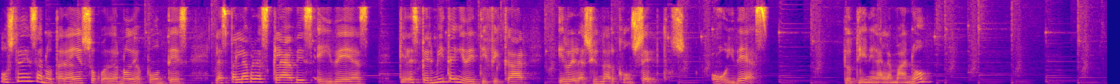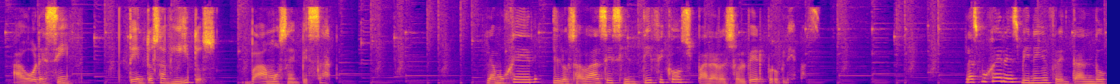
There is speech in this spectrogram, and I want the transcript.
ustedes anotarán en su cuaderno de apuntes las palabras claves e ideas que les permitan identificar y relacionar conceptos o ideas. ¿Lo tienen a la mano? Ahora sí, atentos amiguitos, vamos a empezar. La mujer y los avances científicos para resolver problemas. Las mujeres vienen enfrentando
